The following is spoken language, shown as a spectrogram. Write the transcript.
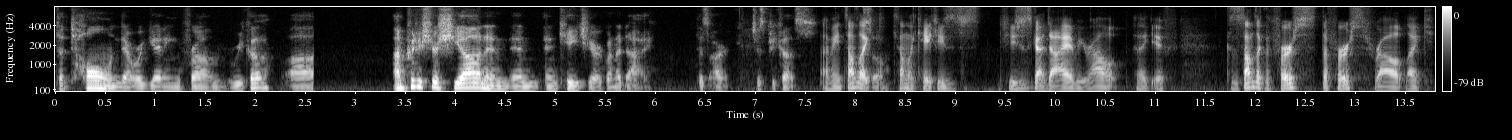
the tone that we're getting from Rika, uh, I'm pretty sure Shion and and and Keiichi are going to die this arc just because. I mean, it sounds like So. sounds like Keiichi's just she's just gotta die every route. Like if, because it sounds like the first the first route like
